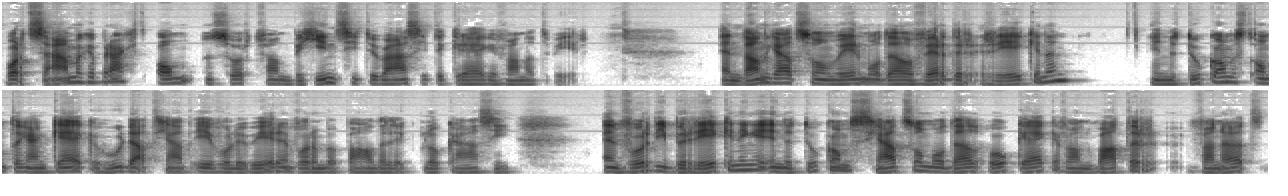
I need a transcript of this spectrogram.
wordt samengebracht om een soort van beginsituatie te krijgen van het weer. En dan gaat zo'n weermodel verder rekenen in de toekomst om te gaan kijken hoe dat gaat evolueren voor een bepaalde locatie. En voor die berekeningen in de toekomst gaat zo'n model ook kijken van wat er vanuit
